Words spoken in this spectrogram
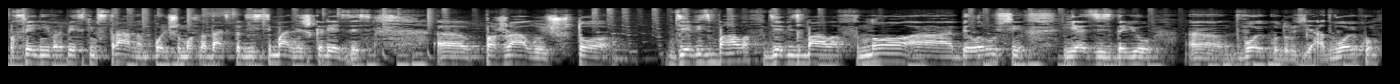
По среднеевропейским странам Польше можно дать по десятибальной шкале здесь, э, пожалуй, что 9 баллов, 9 баллов, но а, Беларуси я здесь даю э, двойку, друзья, двойку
